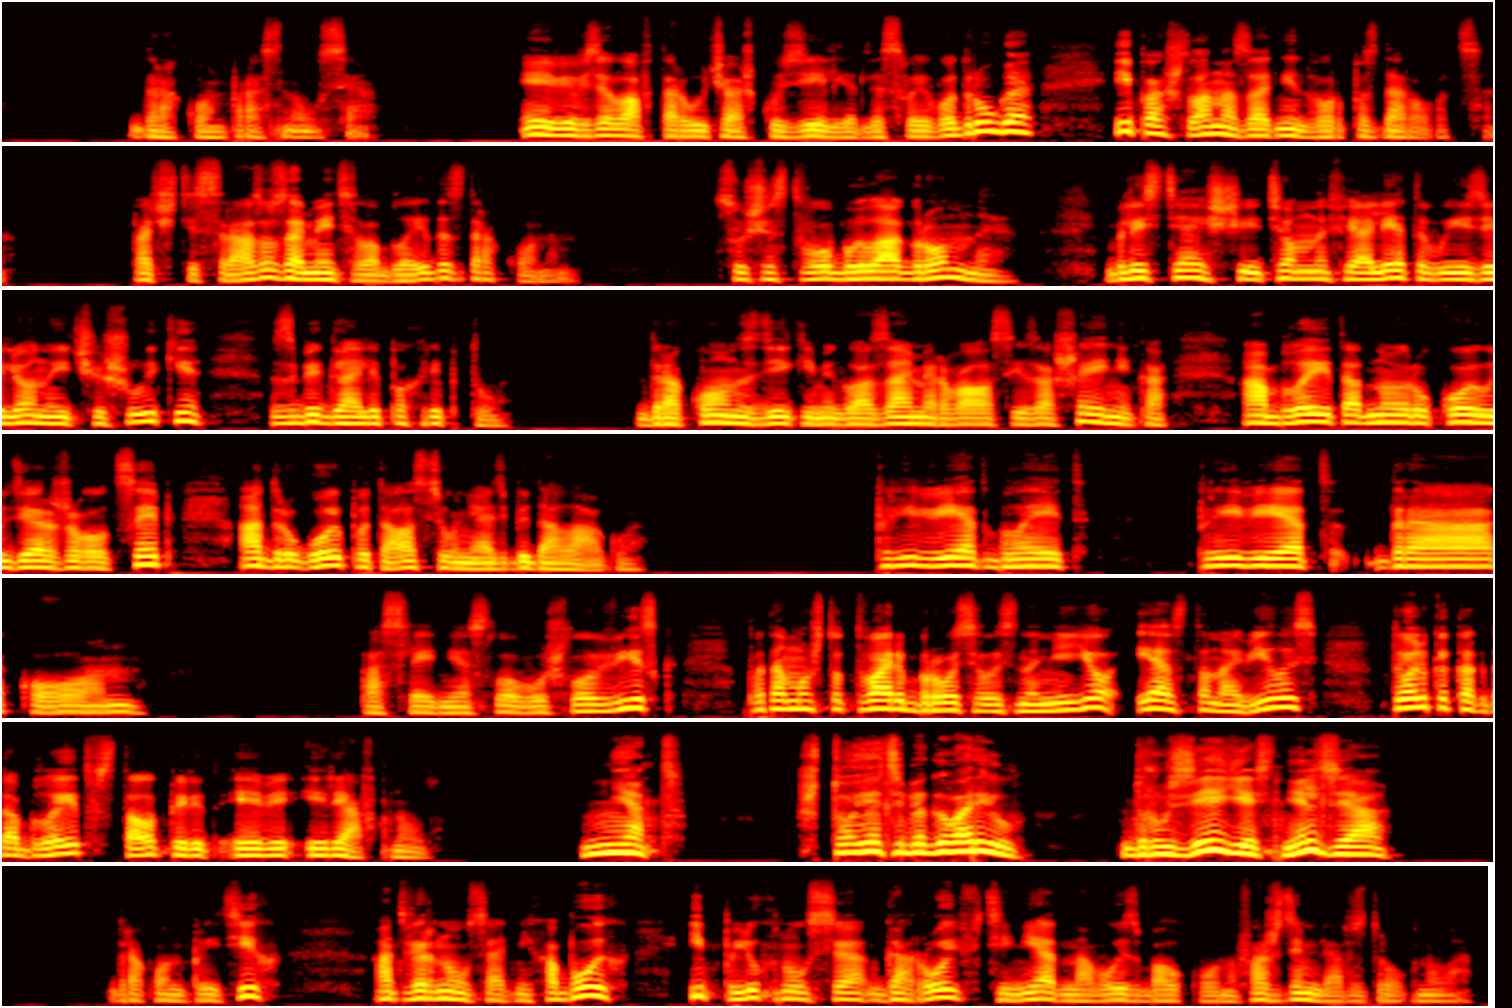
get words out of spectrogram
Дракон проснулся. Эви взяла вторую чашку зелья для своего друга и пошла на задний двор поздороваться. Почти сразу заметила Блейда с драконом. Существо было огромное, Блестящие темно-фиолетовые и зеленые чешуйки сбегали по хребту. Дракон с дикими глазами рвался из ошейника, а Блейд одной рукой удерживал цепь, а другой пытался унять бедолагу. «Привет, Блейд! Привет, дракон!» Последнее слово ушло в виск, потому что тварь бросилась на нее и остановилась, только когда Блейд встал перед Эви и рявкнул. «Нет! Что я тебе говорил? Друзей есть нельзя!» Дракон притих, отвернулся от них обоих и плюхнулся горой в тени одного из балконов, аж земля вздрогнула.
